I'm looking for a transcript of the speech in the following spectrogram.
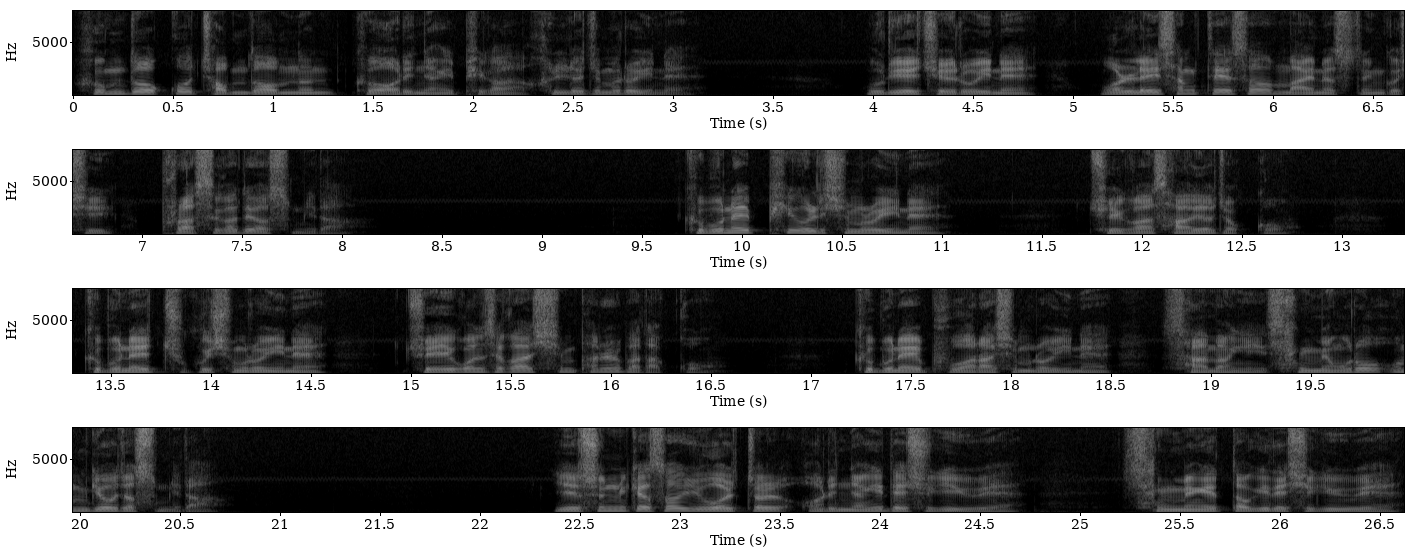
흠도 없고 점도 없는 그 어린 양의 피가 흘려짐으로 인해 우리의 죄로 인해 원래의 상태에서 마이너스 된 것이 플러스가 되었습니다. 그분의 피 흘리심으로 인해 죄가 사하여졌고 그분의 죽으심으로 인해 죄의 권세가 심판을 받았고 그분의 부활하심으로 인해 사망이 생명으로 옮겨졌습니다. 예수님께서 6월절 어린 양이 되시기 위해 생명의 떡이 되시기 위해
